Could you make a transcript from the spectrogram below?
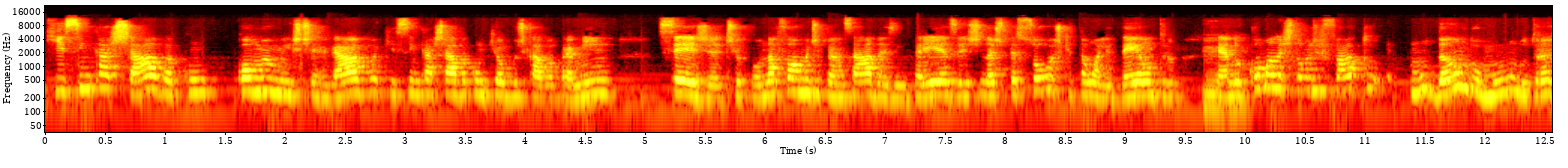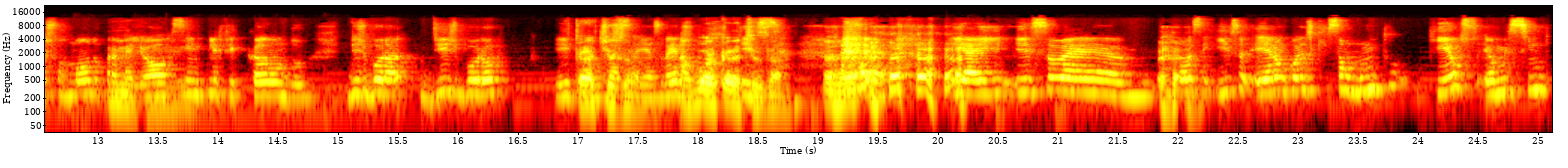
que se encaixava com como eu me enxergava, que se encaixava com o que eu buscava para mim, seja tipo na forma de pensar das empresas, nas pessoas que estão ali dentro, uhum. né, no uhum. como elas estão de fato mudando o mundo, transformando para melhor, uhum. simplificando, desboro, desboro Desburocratizando. Uhum. É. E aí, isso é. Então, assim, isso eram coisas que são muito. que eu, eu me sinto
